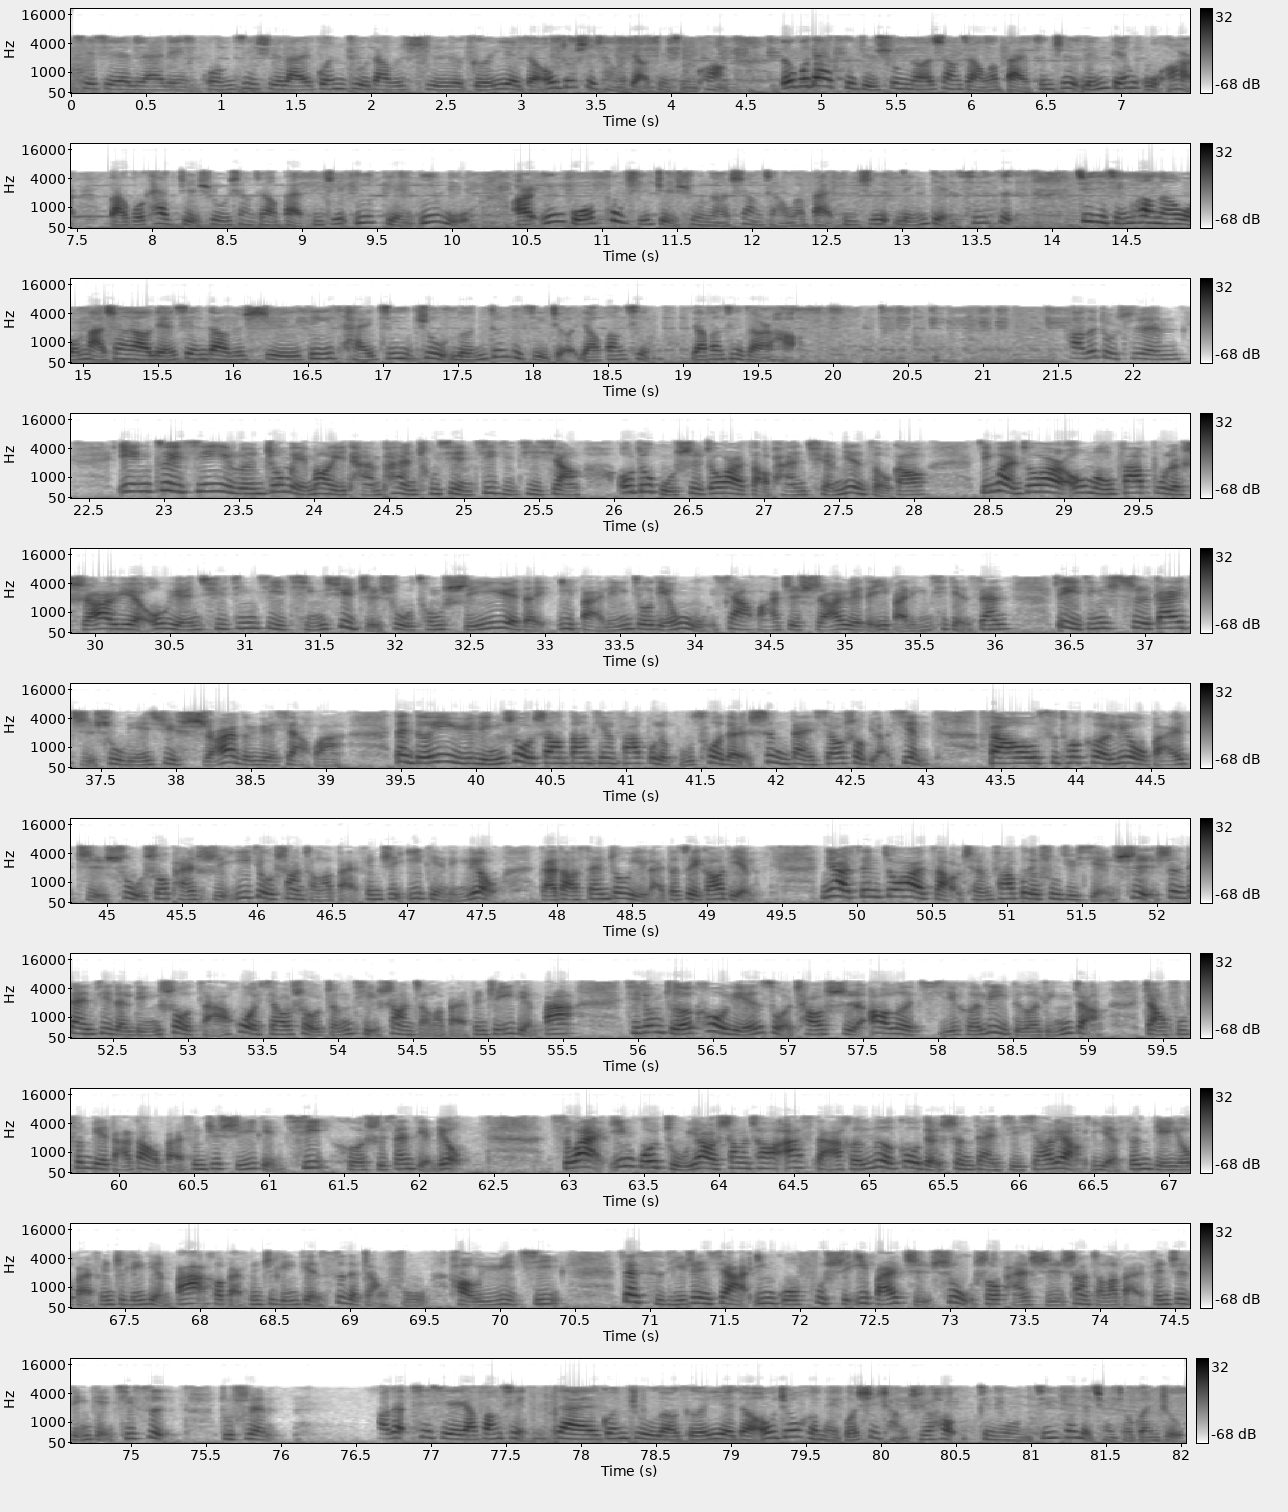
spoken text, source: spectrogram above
谢谢李爱玲。我们继续来关注到的是隔夜的欧洲市场的表现情况。德国 DAX 指数呢上涨了百分之零点五二，法国 CAC 指数上涨百分之一点一五，而英国富时指数呢上涨了百分之零点七四。具体情况呢，我们马上要连线到的是第一财经驻伦敦的记者姚方庆。姚方庆，早上好。好的，主持人。因最新一轮中美贸易谈判出现积极迹象，欧洲股市周二早盘全面走高。尽管周二欧盟发布了十二月欧元区经济情绪指数从十一月的一百零九点五下滑至十二月的一百零七点三，这已经是该指数连续十二个月下滑。但得益于零售商当天发布了不错的圣诞销售表现，泛欧斯托克六百指数收盘时依旧上涨了百分之一点零六，达到三周以来的最高点。尼尔森周二早晨发布的数据显示，圣诞季的零售杂货销售整体上涨了百分之一点八，其中折扣连锁超市奥乐奇和利德领涨，涨幅分别达到百分之十一点七和十三点六。此外，英国主要商超阿斯达和乐购的圣诞季销量也分别有百分之零点八和百分之零点四的涨幅，好于预期。在此提振下，英国富时一百指数收盘时上涨了百分之零点七四。主持人。好的，谢谢姚方庆。在关注了隔夜的欧洲和美国市场之后，进入我们今天的全球关注。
